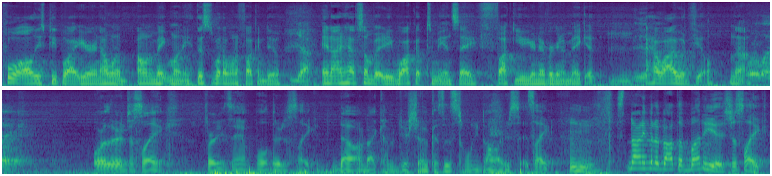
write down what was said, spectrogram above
pull all these people out here and I want to I want to make money. This is what I want to fucking do. Yeah. And I'd have somebody walk up to me and say, "Fuck you, you're never going to make it." Mm-hmm. How I would feel. No. Or like, or they're just like, for example, they're just like, no, I'm not coming to your show because it's twenty dollars. It's like, mm-hmm. it's not even about the money. It's just like,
